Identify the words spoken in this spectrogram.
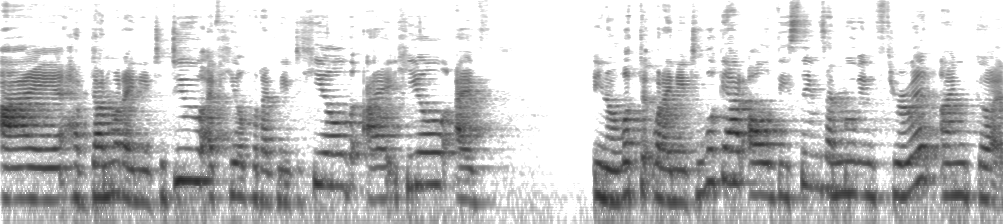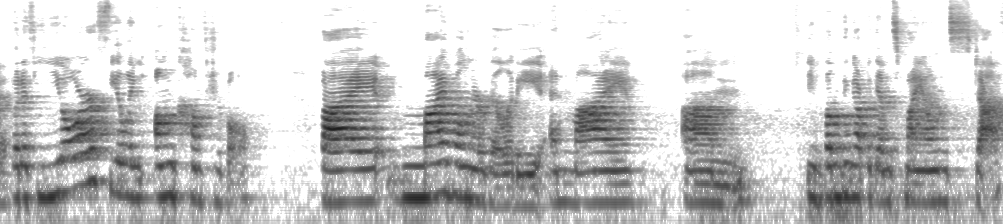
I have done what I need to do. I've healed what I've need to heal. I heal. I've you know looked at what I need to look at. All of these things. I'm moving through it. I'm good. But if you're feeling uncomfortable by my vulnerability and my um, bumping up against my own stuff,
